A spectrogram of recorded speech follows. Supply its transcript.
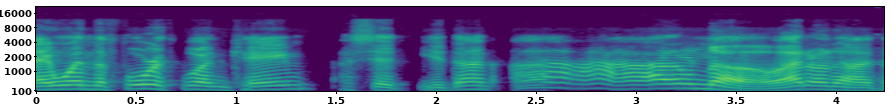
And when the fourth one came, I said, "You done?" Ah, I don't know. I don't know.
